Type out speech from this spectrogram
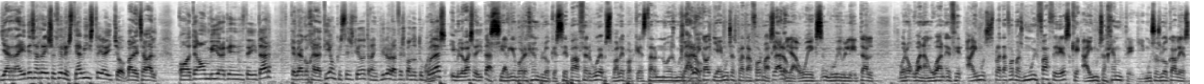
y a raíz de esas redes sociales te ha visto y ha dicho, vale chaval, cuando tenga un vídeo en el que necesite editar, te voy a coger a ti, aunque estés estudiando tranquilo, lo haces cuando tú Oye, puedas y me lo vas a editar. Si alguien, por ejemplo, que sepa hacer webs, ¿vale? Porque estar no es muy Claro. complicado y hay muchas plataformas. Claro. Mira, Wix, Weebly y tal. Bueno, One and One. Es decir, hay muchas plataformas muy fáciles que hay mucha gente y muchos locales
